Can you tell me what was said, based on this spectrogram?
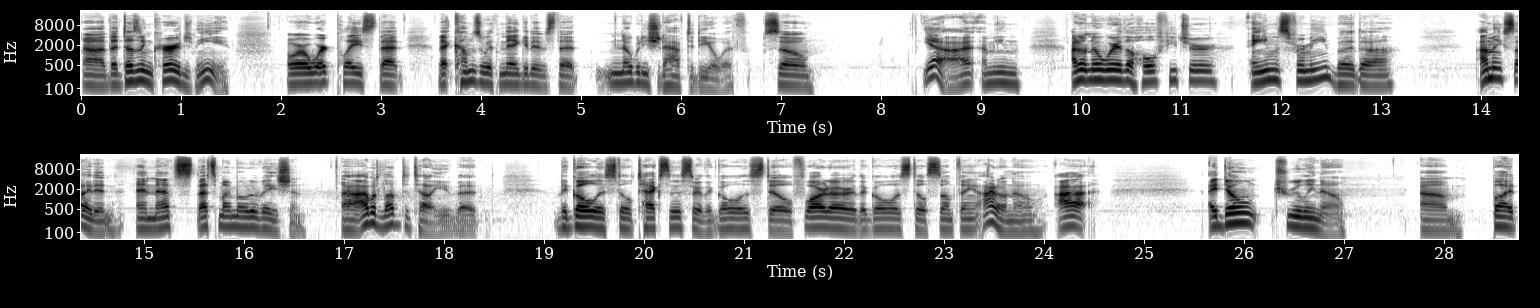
uh, that doesn't encourage me or a workplace that that comes with negatives that nobody should have to deal with. So, yeah, I, I mean, I don't know where the whole future aims for me, but uh, I'm excited, and that's that's my motivation. Uh, I would love to tell you that the goal is still Texas, or the goal is still Florida, or the goal is still something. I don't know. I I don't truly know. Um, but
